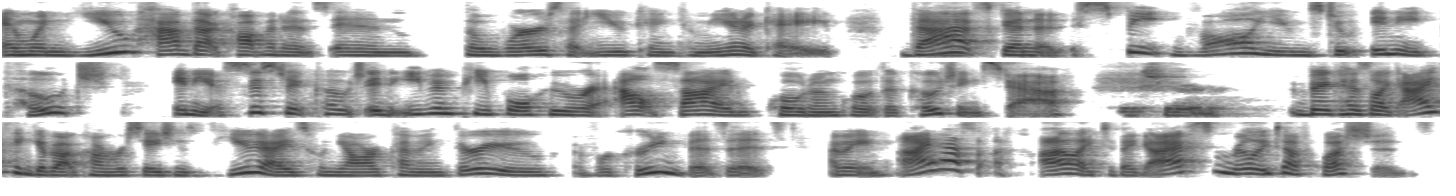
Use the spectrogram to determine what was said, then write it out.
And when you have that confidence in the words that you can communicate, that's mm-hmm. going to speak volumes to any coach any assistant coach and even people who are outside quote unquote the coaching staff For sure because like i think about conversations with you guys when y'all are coming through of recruiting visits. I mean i ask i like to think i ask some really tough questions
